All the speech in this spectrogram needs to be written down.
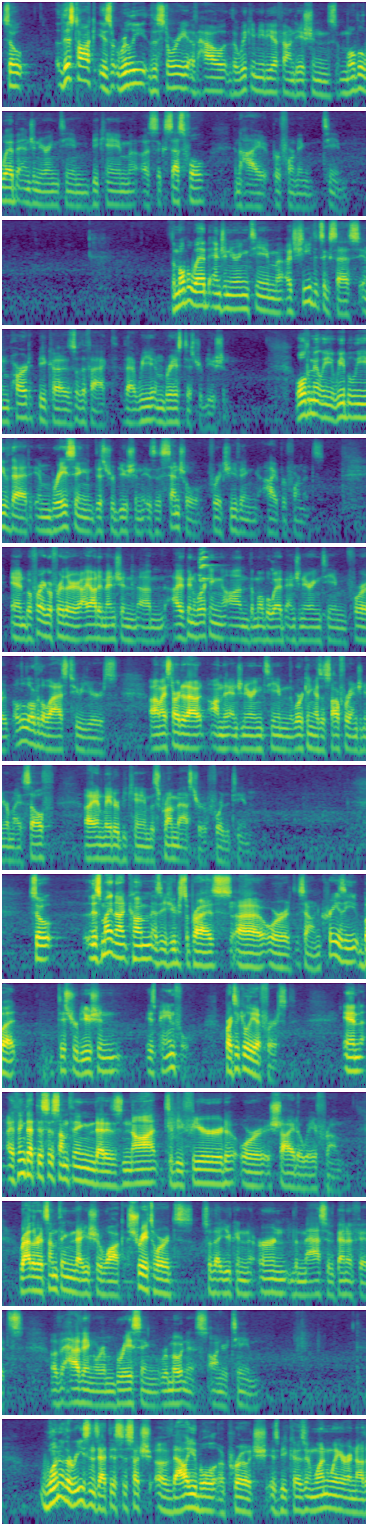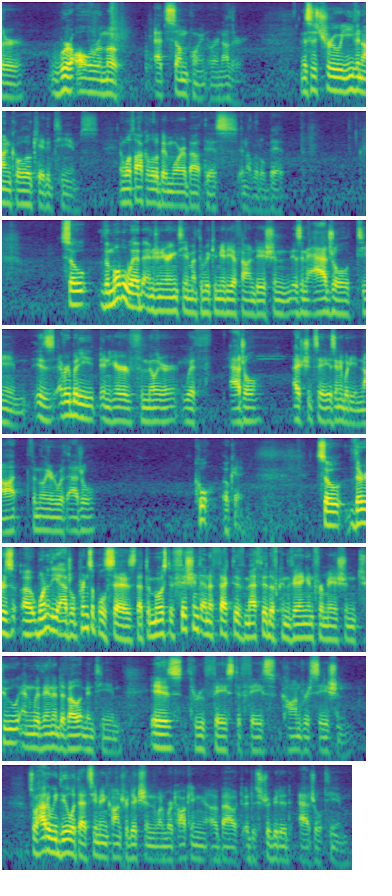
So this talk is really the story of how the Wikimedia Foundation's mobile web engineering team became a successful and high-performing team. The mobile web engineering team achieved its success in part because of the fact that we embrace distribution. Ultimately, we believe that embracing distribution is essential for achieving high performance. And before I go further, I ought to mention, um, I've been working on the mobile web engineering team for a little over the last two years. Um, I started out on the engineering team working as a software engineer myself, uh, and later became the scrum master for the team. So this might not come as a huge surprise uh, or sound crazy, but distribution is painful, particularly at first. And I think that this is something that is not to be feared or shied away from. Rather, it's something that you should walk straight towards so that you can earn the massive benefits of having or embracing remoteness on your team. One of the reasons that this is such a valuable approach is because in one way or another, we're all remote at some point or another. And this is true even on co-located teams. And we'll talk a little bit more about this in a little bit. So the mobile web engineering team at the Wikimedia Foundation is an Agile team. Is everybody in here familiar with Agile? I should say, is anybody not familiar with Agile? Cool, okay. So there's, uh, one of the Agile principles says that the most efficient and effective method of conveying information to and within a development team is through face-to-face -face conversation. So how do we deal with that seeming contradiction when we're talking about a distributed Agile team?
